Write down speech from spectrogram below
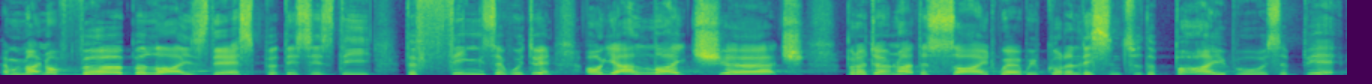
and we might not verbalize this, but this is the, the things that we're doing. Oh, yeah, I like church, but I don't like the side where we've got to listen to the Bible. It's a bit,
